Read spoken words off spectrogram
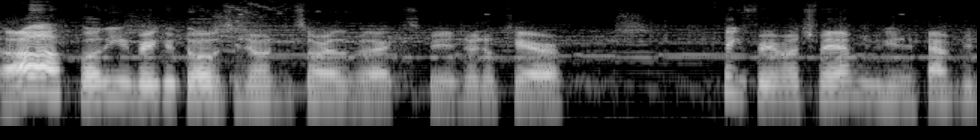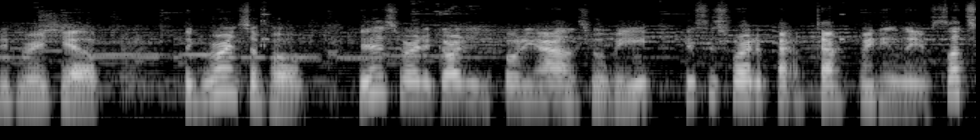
Ah, buddy, you break your clothes. You know the sort of experience. I don't care. Thank you very much, ma'am. You have been a great help. The ruins of Hope. This is where the Guardian of Poni Islands will be. This is where the Meeting lives. Let's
